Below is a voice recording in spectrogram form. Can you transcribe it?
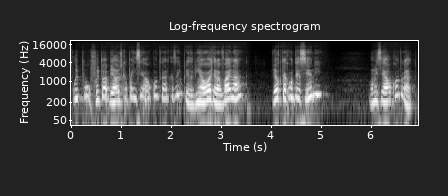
fui, fui para a Bélgica para encerrar o contrato com essa empresa. Minha ordem era, vai lá, vê o que está acontecendo e vamos encerrar o contrato.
